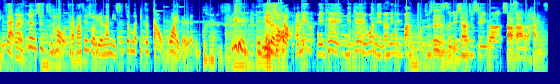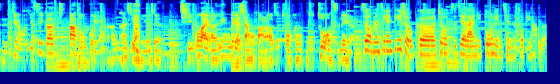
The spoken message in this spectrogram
比赛对。认识之后才发现说，原来你是这么一个搞怪的人。你自己没错冷笑。，I mean，你可以，你可以问你的另一半，我就是嗯私底下就是一个傻傻的孩子，而且我也是一个大头鬼啊，很很喜欢有一些奇怪的另类的想法，然后就托朋友去做之类的。所以，我们今天第一首歌就直接来你多年前的作品好了。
